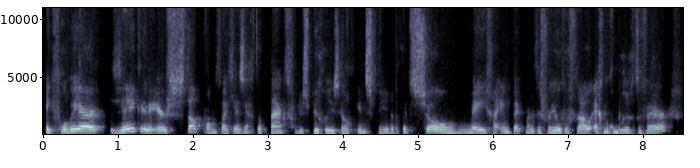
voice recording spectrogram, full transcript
ik probeer zeker de eerste stap, want wat jij zegt, dat naakt voor de spiegel jezelf insmeren, dat heeft zo'n mega impact. Maar dat is voor heel veel vrouwen echt nog een brug te ver.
